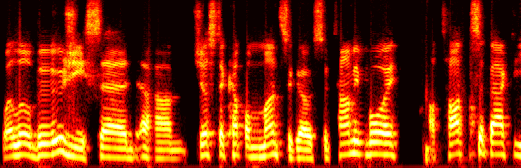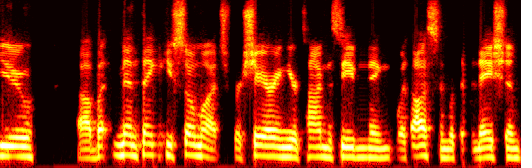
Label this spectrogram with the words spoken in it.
what Lil Bougie said um, just a couple months ago. So Tommy Boy, I'll toss it back to you. Uh, but men, thank you so much for sharing your time this evening with us and with the nation.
